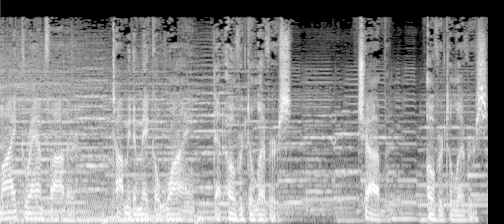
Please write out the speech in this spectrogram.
My grandfather taught me to make a wine that over delivers. Chubb over delivers.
